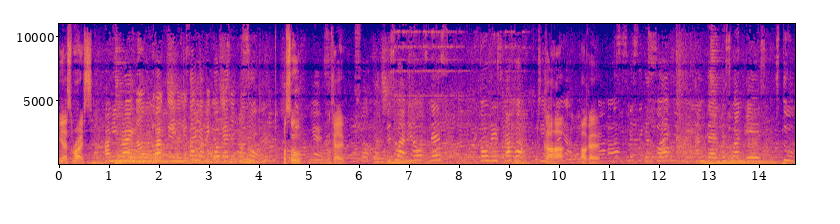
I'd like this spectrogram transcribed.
Yes, rice. Hanging rice. But in Bisaya, we call it puso. Posu. Yes. Okay. This one, you know what's this? We call this kaha. Kaha. Okay. So, and then this one is stove.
